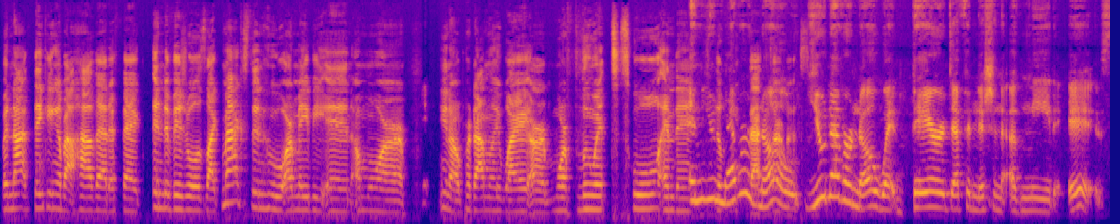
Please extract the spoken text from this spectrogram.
but not thinking about how that affects individuals like Maxton who are maybe in a more, you know, predominantly white or more fluent school, and then and you never know, service. you never know what their definition of need is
